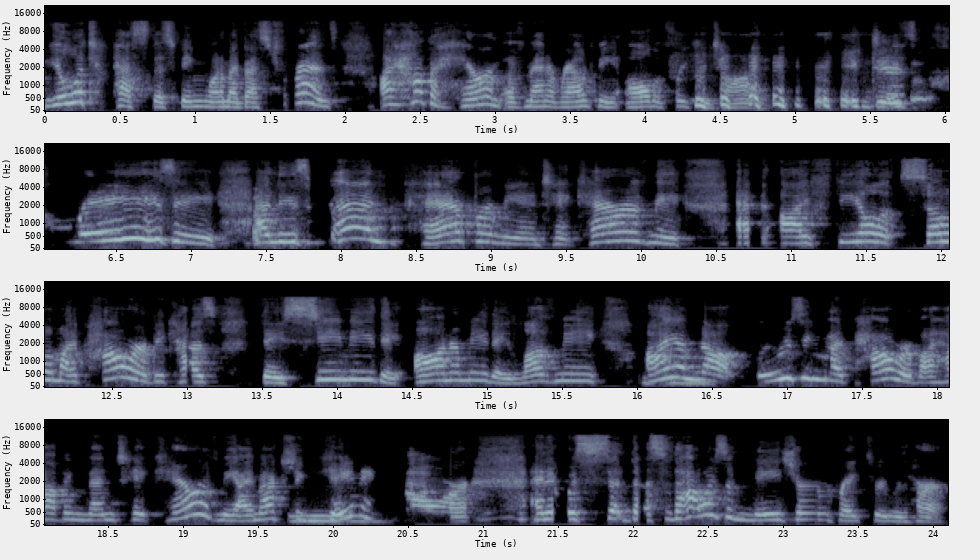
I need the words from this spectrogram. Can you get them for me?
you'll attest this being one of my best friends. I have a harem of men around me all the freaking time. you do. It's crazy. And these men pamper me and take care of me. And I feel so in my power because they see me, they honor me, they love me. Mm-hmm. I am mm-hmm. not losing my power by having men take care of me. I'm actually mm-hmm. gaining power. And it was so, so that was a major breakthrough with her.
